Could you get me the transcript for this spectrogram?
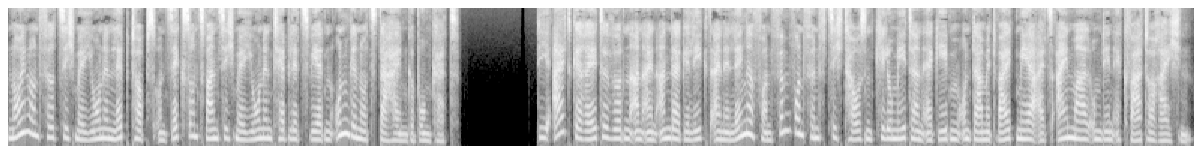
49 Millionen Laptops und 26 Millionen Tablets werden ungenutzt daheim gebunkert. Die Altgeräte würden aneinander gelegt eine Länge von 55.000 Kilometern ergeben und damit weit mehr als einmal um den Äquator reichen.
